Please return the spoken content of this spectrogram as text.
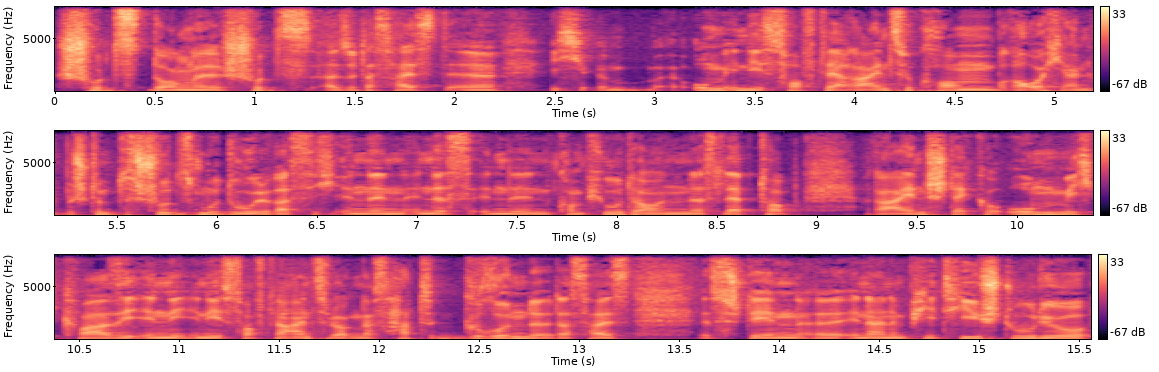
Schutzdongel, Schutz, also das heißt, äh, ich, ähm, um in die Software reinzukommen, brauche ich ein bestimmtes Schutzmodul, was ich in den, in das, in den Computer und in das Laptop reinstecke, um mich quasi in, in die Software einzuloggen. Das hat Gründe. Das heißt, es stehen äh, in einem PT-Studio,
